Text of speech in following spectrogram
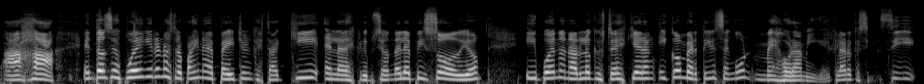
Ajá. Entonces pueden ir a nuestra página de Patreon que está aquí en la descripción del episodio y pueden donar lo que ustedes quieran y convertirse en un mejor amigo. Claro que sí. sí,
